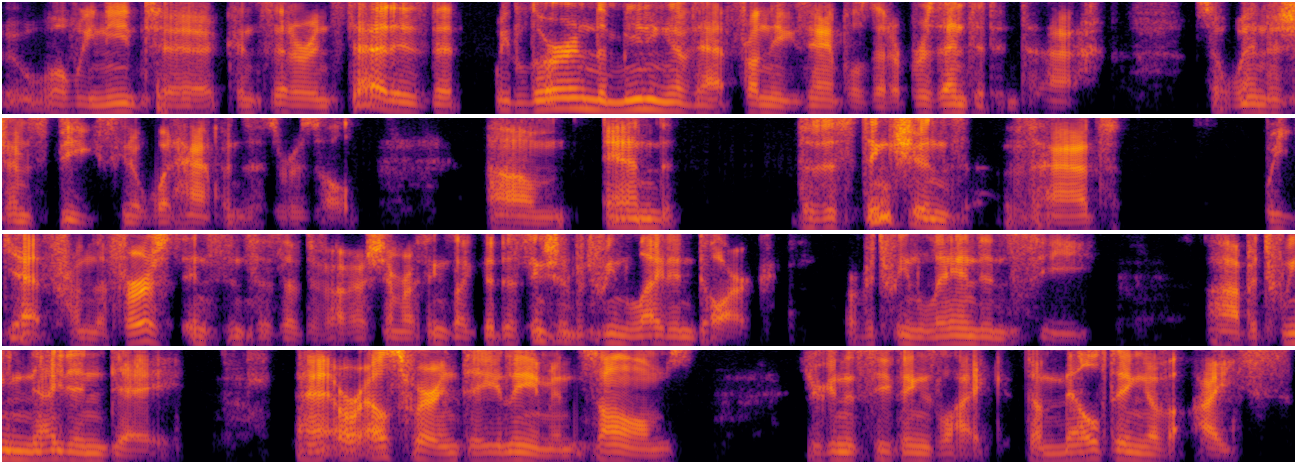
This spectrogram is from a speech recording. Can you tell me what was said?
what we need to consider instead is that we learn the meaning of that from the examples that are presented in Tanakh. So when Hashem speaks, you know, what happens as a result? Um, and the distinctions that we get from the first instances of Devar Hashem are things like the distinction between light and dark, or between land and sea, uh, between night and day, uh, or elsewhere in Tehillim, in Psalms, you're going to see things like the melting of ice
